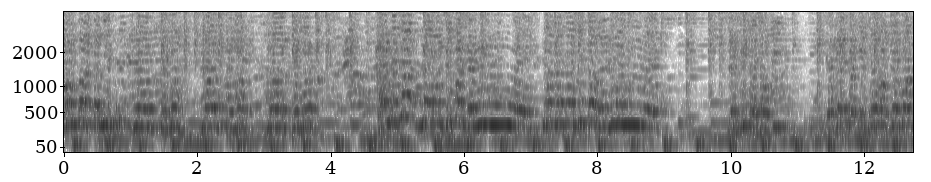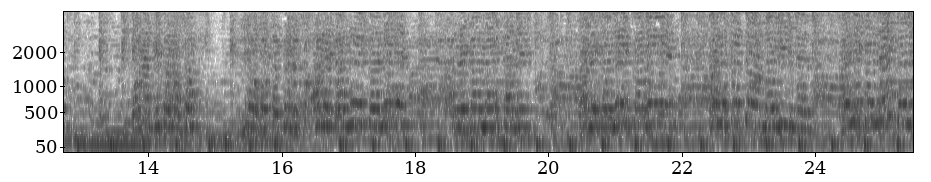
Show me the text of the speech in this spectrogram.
On va s'amuser lentement, lentement, lentement. non, je suis pas non, je suis pas relou. Je vis d'aujourd'hui, je mets. On a mis ton argent, et on va te mettre le. On est calé, calé, on est calé, calé, on est on est fait en maline, on est calé, calé,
